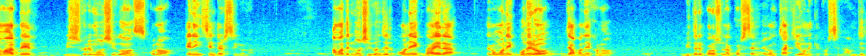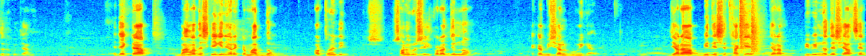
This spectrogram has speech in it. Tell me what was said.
আমাদের, বিশেষ করে মুন্সিগঞ্জ, কোনো ট্রেনিং সেন্টার ছিল না। আমাদের মুন্সিগঞ্জের অনেক ভাইয়েরা এবং অনেক বোনেরও জাপানে এখনও ভিতরে পড়াশোনা করছেন এবং চাকরিও অনেকে করছেন, আমি যতটুকু জানি। এটা একটা বাংলাদেশকে এগিয়ে নেওয়ার একটা মাধ্যম, অর্থনৈতিক স্বনির্ভরশীল করার জন্য একটা বিশাল ভূমিকা। যারা বিদেশে থাকে, যারা বিভিন্ন দেশে আছেন,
